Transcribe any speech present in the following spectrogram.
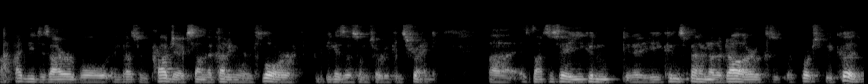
highly desirable investment projects on the cutting room floor because of some sort of constraint. Uh, it's not to say you couldn't, you know, you couldn't spend another dollar, because of course we could,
